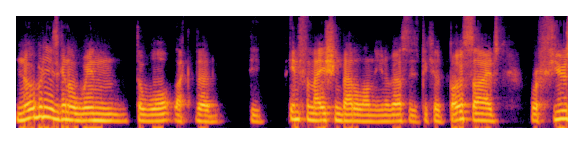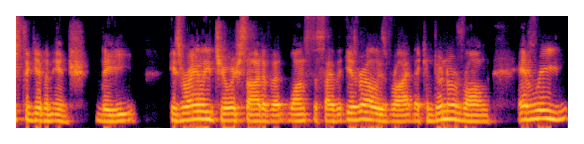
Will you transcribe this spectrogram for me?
nobody is going to win the war, like the the information battle on the universities, because both sides refuse to give an inch. The Israeli Jewish side of it wants to say that Israel is right, they can do no wrong. Every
